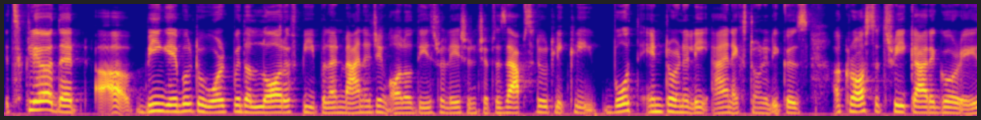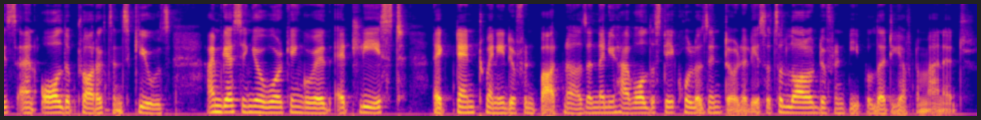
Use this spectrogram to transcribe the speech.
it's clear that uh, being able to work with a lot of people and managing all of these relationships is absolutely key, both internally and externally, because across the three categories and all the products and SKUs, I'm guessing you're working with at least like 10, 20 different partners, and then you have all the stakeholders internally. So it's a lot of different people that you have to manage.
